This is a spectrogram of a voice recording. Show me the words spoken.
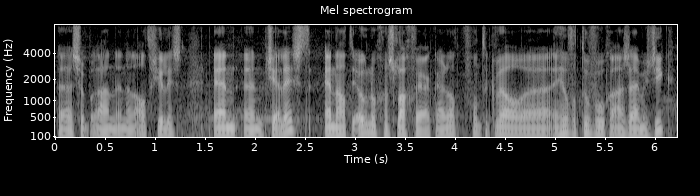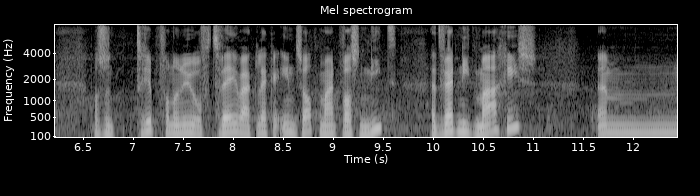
eh sopraan en een altviolist. En een cellist. En dan had hij ook nog een slagwerker. Dat vond ik wel heel veel toevoegen aan zijn muziek. Het was een trip van een uur of twee waar ik lekker in zat. Maar het was niet... Het werd niet magisch. Ehm,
